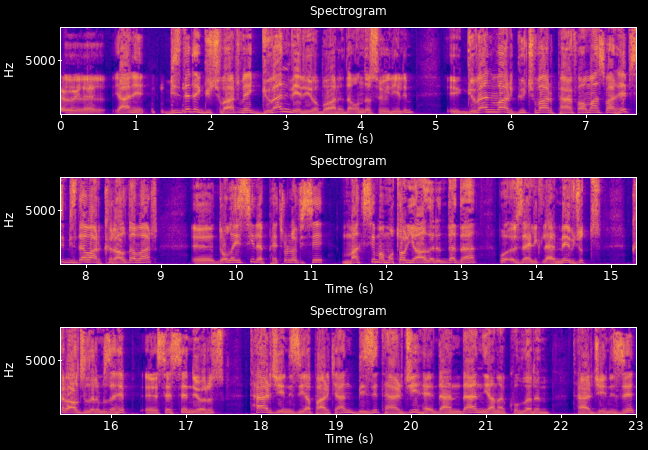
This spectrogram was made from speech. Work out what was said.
Öyle. Ee, yani bizde de güç var ve güven veriyor bu arada onu da söyleyelim. Ee, güven var, güç var, performans var. Hepsi bizde var, kralda var. Ee, dolayısıyla petrol ofisi Maxima motor yağlarında da bu özellikler mevcut. Kralcılarımıza hep e, sesleniyoruz. Tercihinizi yaparken bizi tercih edenden yana kullanın tercihinizi.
